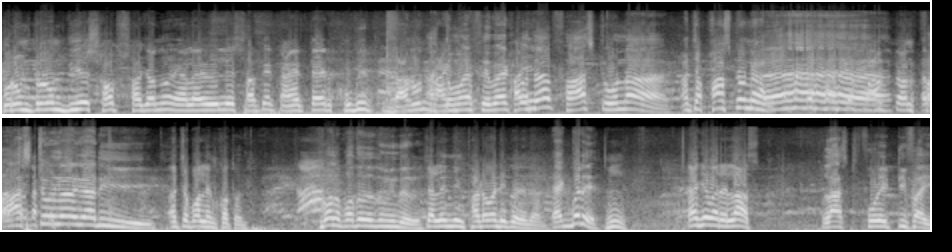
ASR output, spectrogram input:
করম টরম দিয়ে সব সাজানো অ্যালাইওয়েলের সাথে টায়ার টায়ার খুবই দারুণ। তোমার ফেভারিট কথা ফার্স্ট ওনার আচ্ছা ফার্স্ট ওনার। ফার্স্ট ওনার গাড়ি। আচ্ছা বলেন কত? বলো কত তুমি দেবে? চ্যালেঞ্জিং ফাটাফাটি করে দাও। একবারে? হুম একেবারে last last four eighty five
